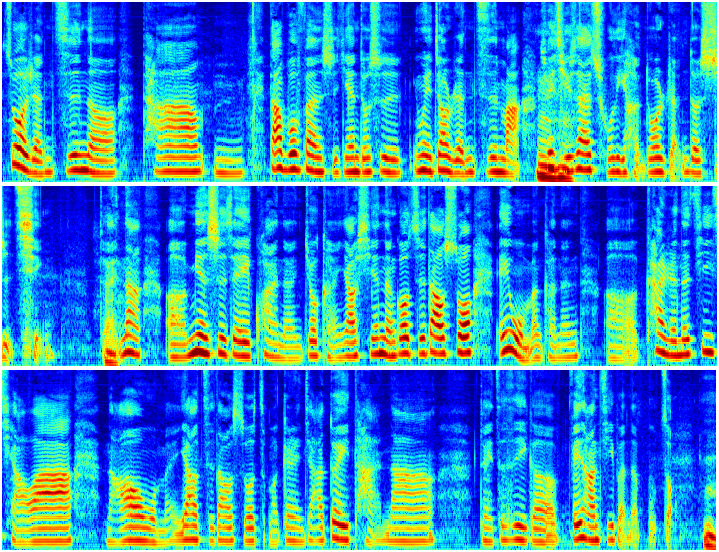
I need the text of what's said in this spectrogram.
做人资呢，他嗯，大部分时间都是因为叫人资嘛，所以其实在处理很多人的事情。对，那呃，面试这一块呢，你就可能要先能够知道说，哎，我们可能呃看人的技巧啊，然后我们要知道说怎么跟人家对谈呐。对，这是一个非常基本的步骤。嗯，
